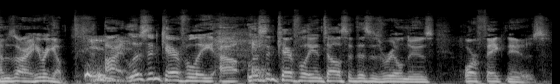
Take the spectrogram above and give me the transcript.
I'm sorry. Here we go. All right, listen carefully. Uh, listen carefully and tell us if this is real news or fake news.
